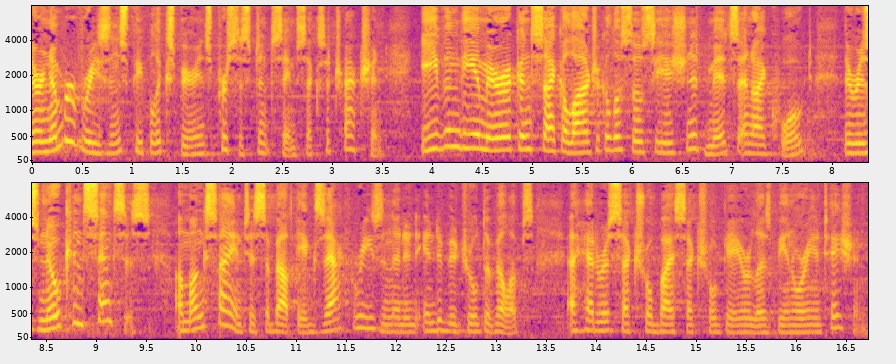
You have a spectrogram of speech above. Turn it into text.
There are a number of reasons people experience persistent same sex attraction. Even the American Psychological Association admits, and I quote, there is no consensus among scientists about the exact reason that an individual develops a heterosexual, bisexual, gay, or lesbian orientation.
